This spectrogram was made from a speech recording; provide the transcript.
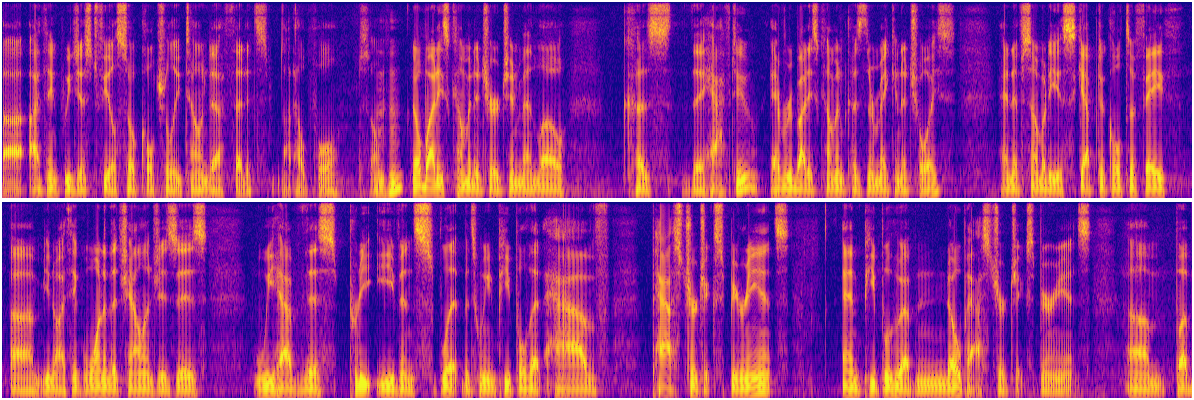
uh, I think we just feel so culturally tone deaf that it's not helpful. So nobody's coming to church in Menlo because they have to. Everybody's coming because they're making a choice. And if somebody is skeptical to faith, um, you know, I think one of the challenges is we have this pretty even split between people that have past church experience and people who have no past church experience. Um, but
